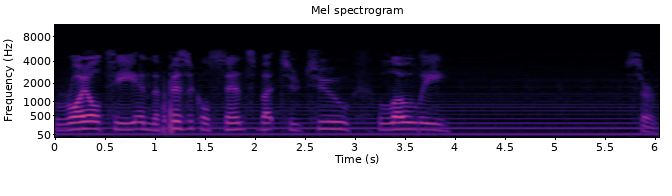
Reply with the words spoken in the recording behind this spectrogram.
royalty in the physical sense, but to two lowly servants.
